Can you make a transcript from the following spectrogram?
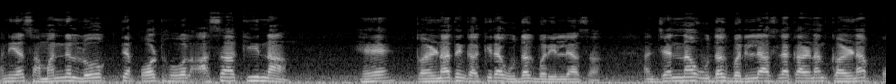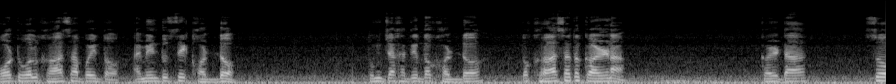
आनी हे सामान्य लोक ते पॉट होल आसा की ना हे कळना तांकां कित्याक उदक भरिल्लें आसा. आनी जेन्ना उदक भरिल्लें असल्या कारणान कळना पॉट होल खंय आसा पळय तो आय मीन टू से खड्डो. तुमच्या खातीर तो खड्डो तो खंय आसा तो कळना कळटा? सो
